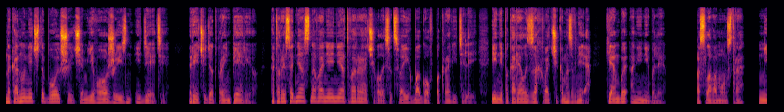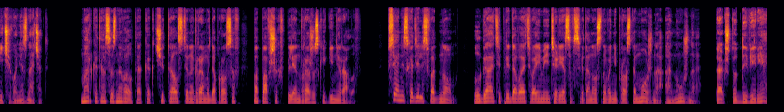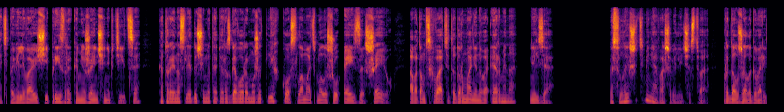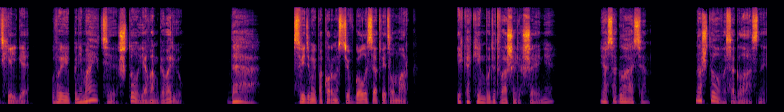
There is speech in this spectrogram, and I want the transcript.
На кону нечто большее, чем его жизнь и дети. Речь идет про империю, которая со дня основания не отворачивалась от своих богов-покровителей и не покорялась захватчикам извне, кем бы они ни были. А слова монстра ничего не значат. Марк это осознавал, так как читал стенограммы допросов, попавших в плен вражеских генералов. Все они сходились в одном — лгать и предавать во имя интересов Светоносного не просто можно, а нужно. Так что доверять повелевающей призраками женщине-птице, которая на следующем этапе разговора может легко сломать малышу Эйзе шею, а потом схватит одурманенного Эрмина, нельзя. «Вы слышите меня, Ваше Величество?» — продолжала говорить Хельге. «Вы понимаете, что я вам говорю?» «Да», — с видимой покорностью в голосе ответил Марк. «И каким будет ваше решение?» «Я согласен. На что вы согласны?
